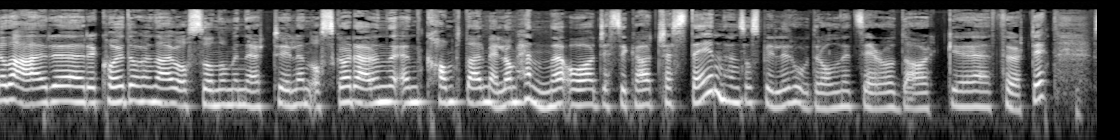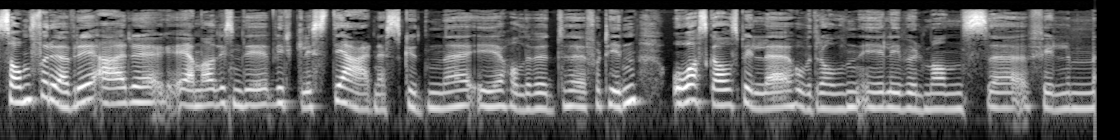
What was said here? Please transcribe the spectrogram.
Ja, det er eh, rekord, og hun er jo også nominert til en Oscar. Det er jo en, en kamp der mellom henne og Jessica Chastain, hun som spiller hovedrollen i Zero Dark 30. Eh, som for øvrig er eh, en av liksom de virkelig stjerneskuddene i Hollywood for tiden, og skal spille hovedrollen hovedrollen i Liv Ullmanns film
